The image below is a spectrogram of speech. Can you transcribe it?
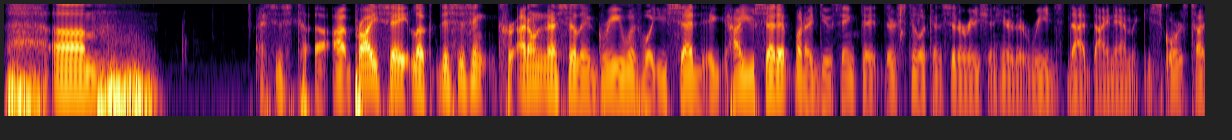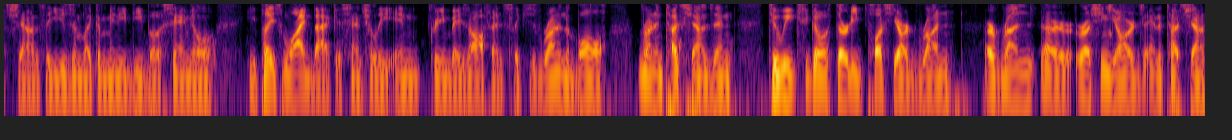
Um, it's just uh, I'd probably say, look, this isn't. I don't necessarily agree with what you said, eh, how you said it, but I do think that there's still a consideration here that reads that dynamic. He scores touchdowns. They use him like a mini Deebo Samuel. He plays wide back essentially in Green Bay's offense. Like he's running the ball, running touchdowns in. Two weeks ago, 30 plus yard run or run or rushing yards and a touchdown.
